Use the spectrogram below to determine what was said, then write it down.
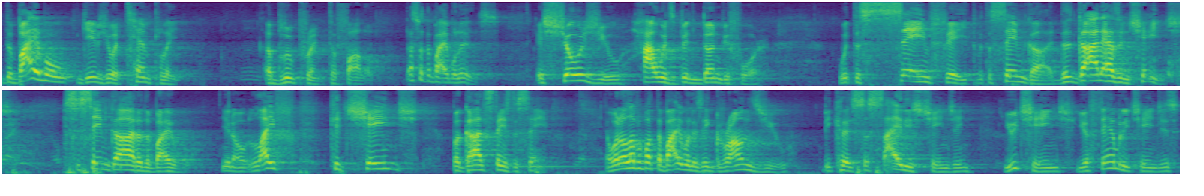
the Bible gives you a template, a blueprint to follow. That's what the Bible is. It shows you how it's been done before with the same faith, with the same God. The God hasn't changed. It's the same God of the Bible. You know, life could change, but God stays the same. And what I love about the Bible is it grounds you because society is changing, you change, your family changes,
